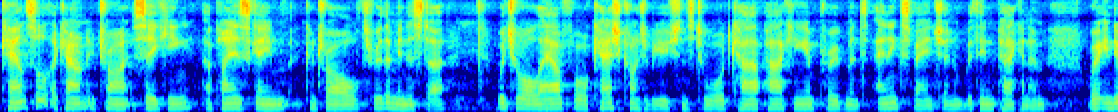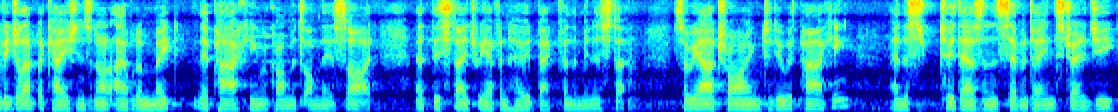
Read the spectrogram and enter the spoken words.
Council are currently try- seeking a plan scheme control through the Minister which will allow for cash contributions toward car parking improvements and expansion within Pakenham where individual applications are not able to meet their parking requirements on their site. At this stage, we haven't heard back from the Minister. So we are trying to deal with parking, and the 2017 strategy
